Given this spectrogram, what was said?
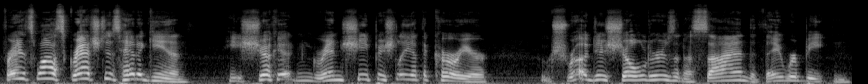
Francois scratched his head again. He shook it and grinned sheepishly at the courier, who shrugged his shoulders in a sign that they were beaten.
